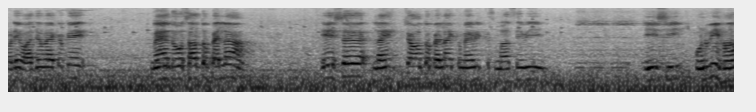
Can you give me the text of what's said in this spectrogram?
ਬੜੇ ਵਾਜਬ ਹੈ, ਕਿਉਂਕਿ ਮੈਂ 2 ਸਾਲ ਤੋਂ ਪਹਿਲਾਂ ਇਸ ਲਾਈਨ ਚ ਆਉਣ ਤੋਂ ਪਹਿਲਾਂ ਇੱਕ ਮੈਂ ਵੀ ਇੱਕ ਸਮਾਜ ਸੇਵੀ ਹੀ ਸੀ, ਹੁਣ ਵੀ ਹਾਂ।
